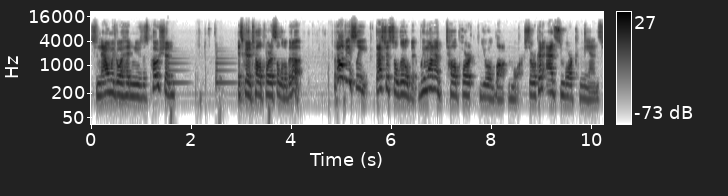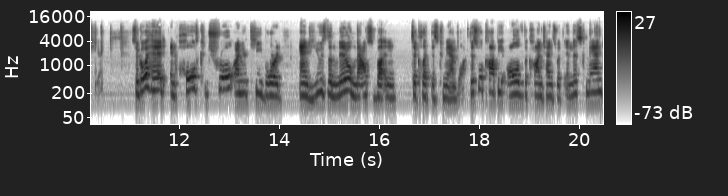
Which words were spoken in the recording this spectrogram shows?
So now when we go ahead and use this potion, it's going to teleport us a little bit up. But obviously, that's just a little bit. We want to teleport you a lot more. So we're going to add some more commands here. So go ahead and hold Control on your keyboard and use the middle mouse button to click this command block. This will copy all of the contents within this command,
